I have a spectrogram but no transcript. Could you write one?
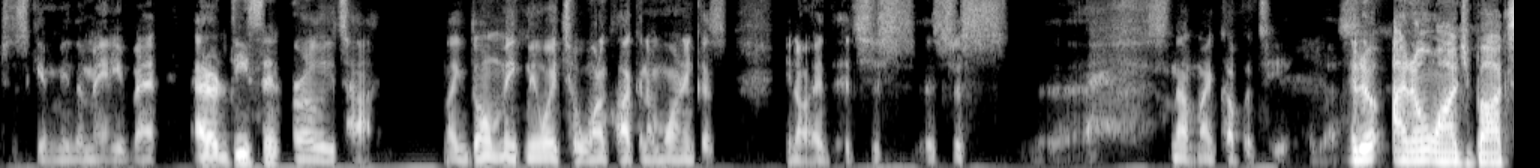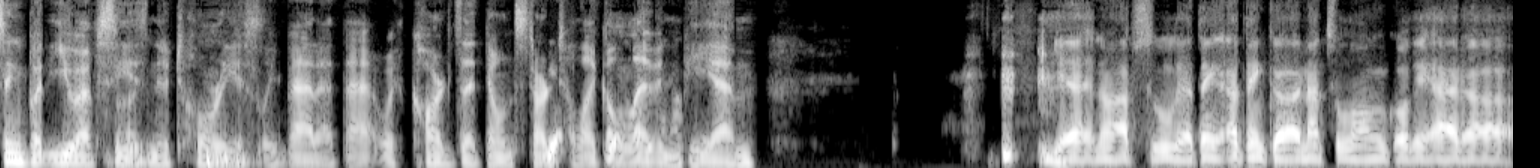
Just give me the main event at a decent early time. Like, don't make me wait till one o'clock in the morning because, you know, it, it's just, it's just, not my cup of tea. I guess. I don't, I don't watch boxing, but UFC is notoriously bad at that with cards that don't start yeah, till like yeah, 11 p.m. yeah, no, absolutely. I think I think uh, not too long ago they had uh,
